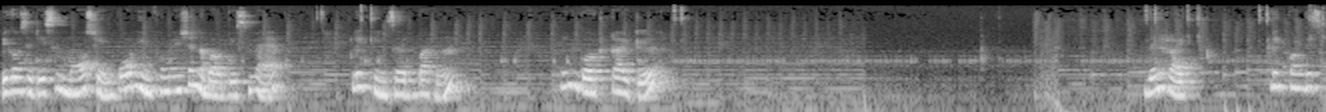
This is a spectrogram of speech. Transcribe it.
because it is the most important information about this map. Click insert button, then go to title, then right click on this.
